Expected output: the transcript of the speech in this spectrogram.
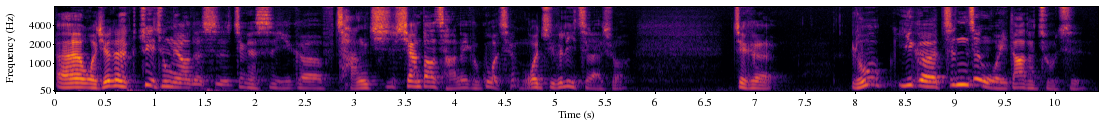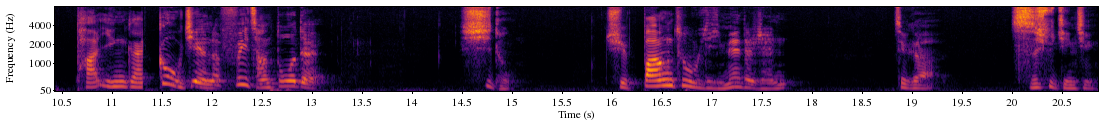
呃，我觉得最重要的是，这个是一个长期、相当长的一个过程。我举个例子来说，这个如一个真正伟大的组织，它应该构建了非常多的系统，去帮助里面的人这个持续精进。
